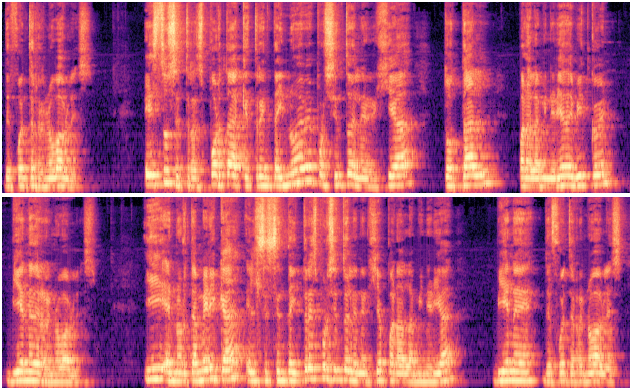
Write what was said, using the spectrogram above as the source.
de fuentes renovables. Esto se transporta a que 39% de la energía total para la minería de Bitcoin viene de renovables. Y en Norteamérica, el 63% de la energía para la minería viene de fuentes renovables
